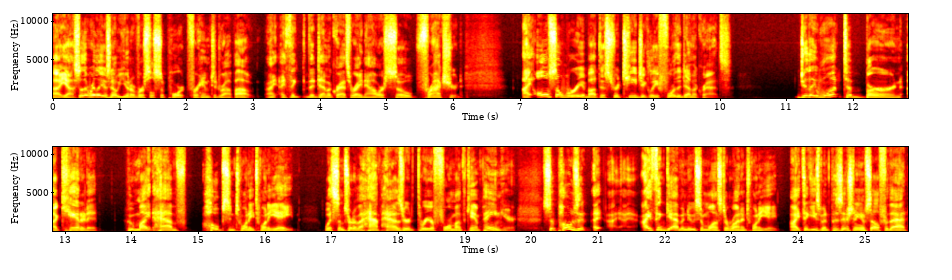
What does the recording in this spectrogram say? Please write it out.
Uh, yeah, so there really is no universal support for him to drop out. I, I think the Democrats right now are so fractured. I also worry about this strategically for the Democrats. Do they want to burn a candidate who might have hopes in 2028 with some sort of a haphazard three or four month campaign here? Suppose it, I, I, I think Gavin Newsom wants to run in 28. I think he's been positioning himself for that.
